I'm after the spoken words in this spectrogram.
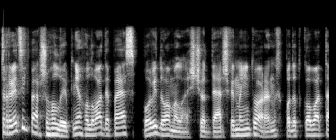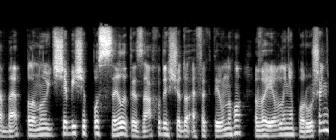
31 липня голова ДПС повідомила, що Держфінмоніторинг, податкова та БЕП планують ще більше посилити заходи щодо ефективного виявлення порушень.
